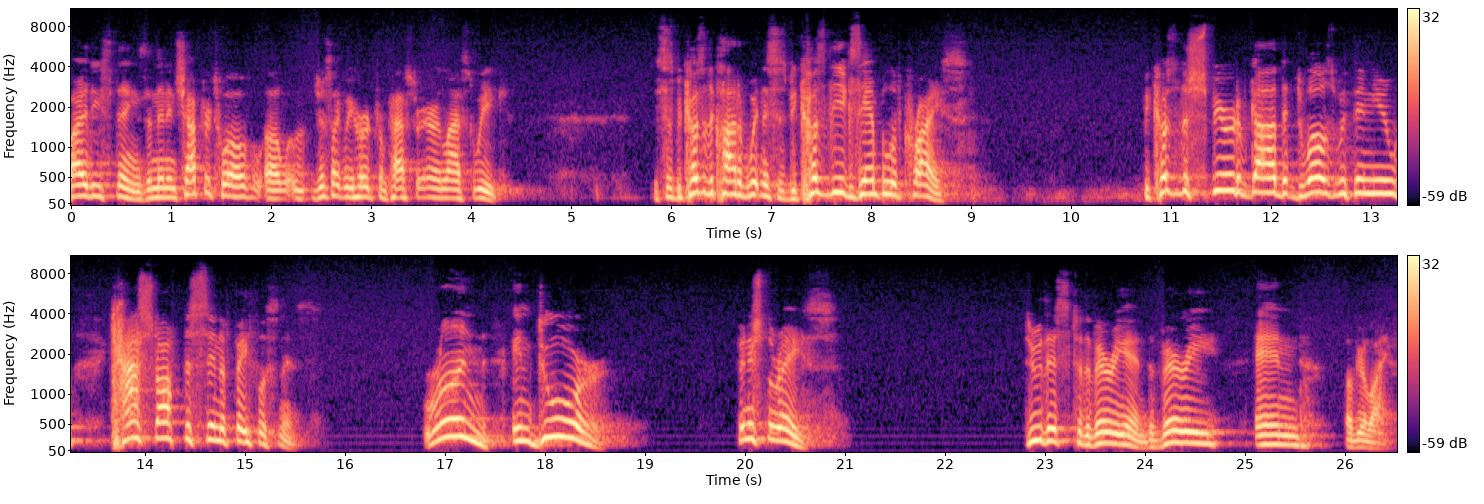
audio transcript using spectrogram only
by these things. And then in chapter 12, uh, just like we heard from Pastor Aaron last week, he says, because of the cloud of witnesses, because of the example of Christ, because of the Spirit of God that dwells within you, Cast off the sin of faithlessness. Run, endure, finish the race. Do this to the very end, the very end of your life.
